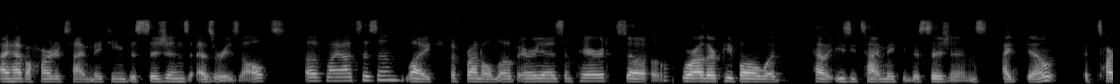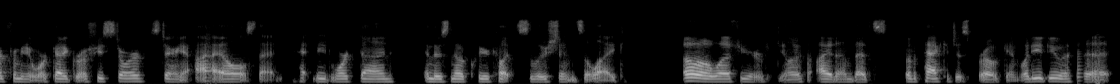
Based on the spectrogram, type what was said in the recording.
I have a harder time making decisions as a result of my autism. Like the frontal lobe area is impaired. So where other people would have an easy time making decisions, I don't. It's hard for me to work at a grocery store staring at aisles that need work done. And there's no clear cut solution to like, oh, what if you're dealing with an item that's or the package is broken? What do you do with it?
